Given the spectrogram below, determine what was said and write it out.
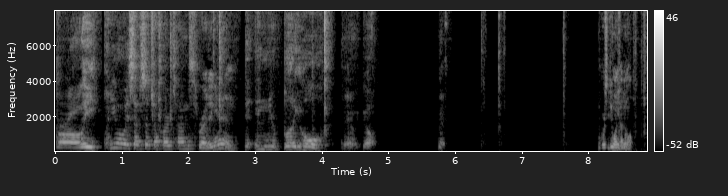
Brawly. Why do you always have such a hard time threading in? Get in your bloody hole. There we go. Of course, you do want to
